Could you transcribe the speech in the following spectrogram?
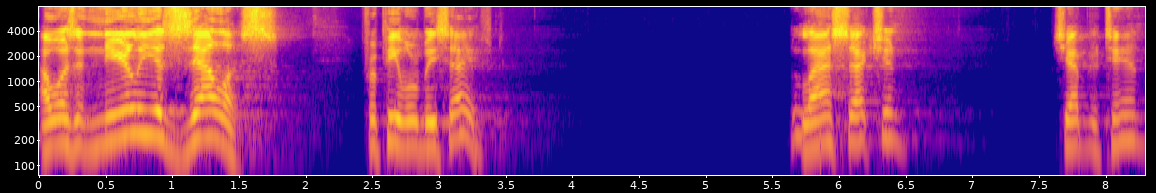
I wasn't nearly as zealous for people to be saved. The last section, chapter 10.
